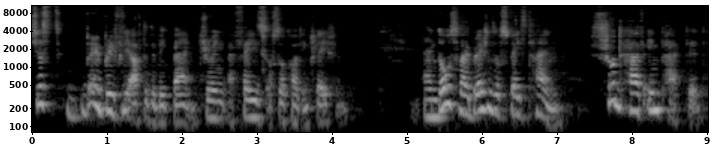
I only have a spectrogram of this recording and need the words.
just very briefly after the Big Bang, during a phase of so-called inflation. And those vibrations of space-time should have impacted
